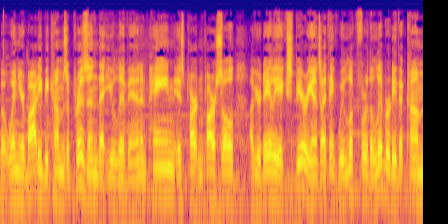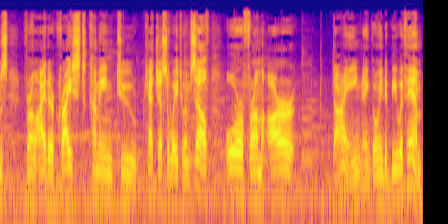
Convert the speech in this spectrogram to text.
But when your body becomes a prison that you live in and pain is part and parcel of your daily experience, I think we look for the liberty that comes from either Christ coming to catch us away to himself or from our dying and going to be with him.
